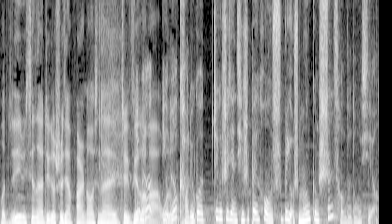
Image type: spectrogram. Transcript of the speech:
我因为现在这个事件发展到现在这个阶段吧，我有有没有考虑过这个事件其实背后是不是有什么更深层的东西啊？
